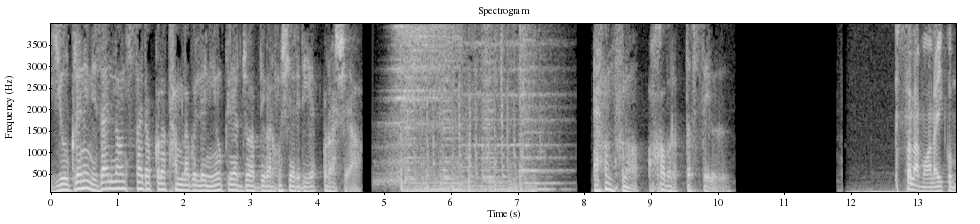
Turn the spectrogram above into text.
ইউক্রেনে মিসাইল লঞ্চ সাইড অকলত হামলা করলে নিউক্লিয়ার জবাব দেবার হুঁশিয়ারি দিয়ে রাশিয়া। এখন শুনো খবর তফসিল। আসসালামু আলাইকুম।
